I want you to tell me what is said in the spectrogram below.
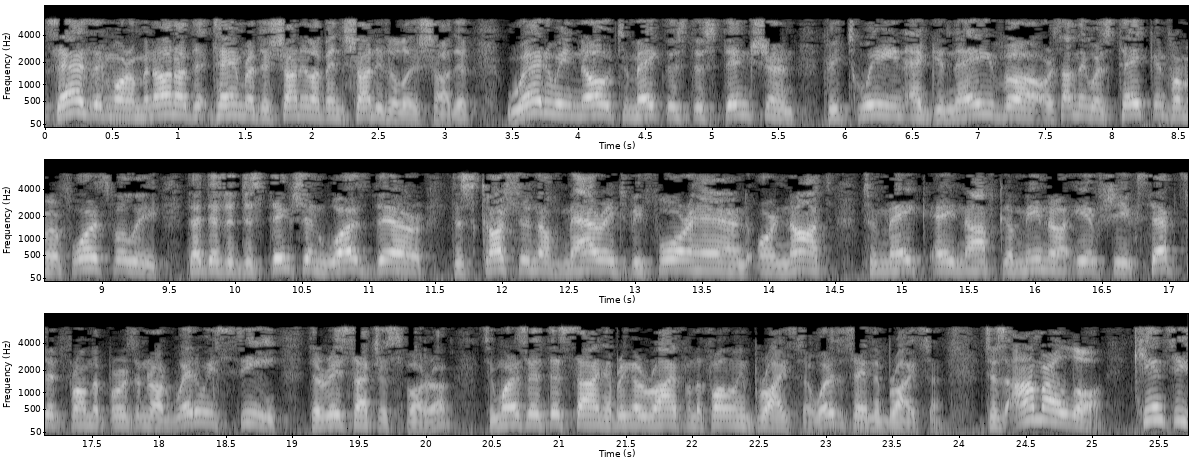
Says the Gemara, Where do we know to make this distinction between a gneva or something was taken from her forcefully, that there's a distinction, was there discussion of marriage beforehand or not, to make a nafkamina if she accepts it from the person or not? Where do we see there is such a svara? So Gemara says this sign, I bring a ride from the following brisa. What does it say in the brisa? It says, Amar law, kinsi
